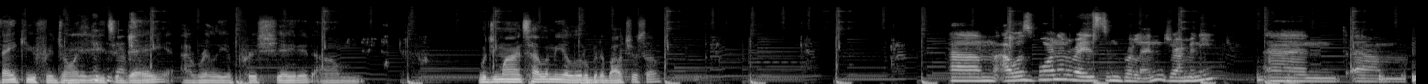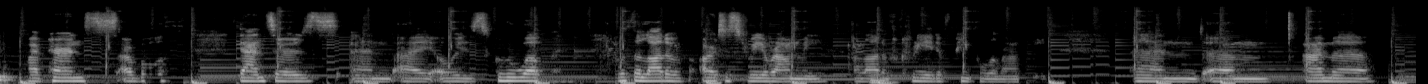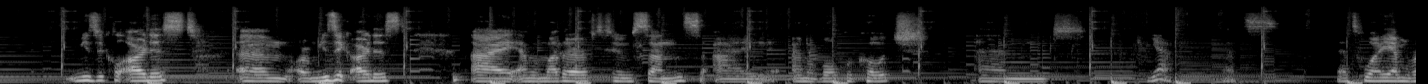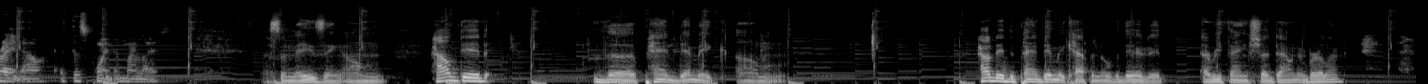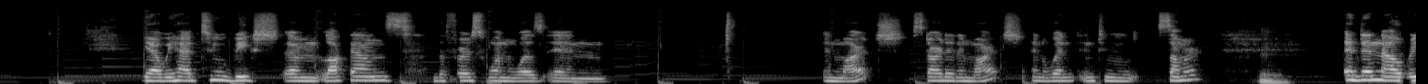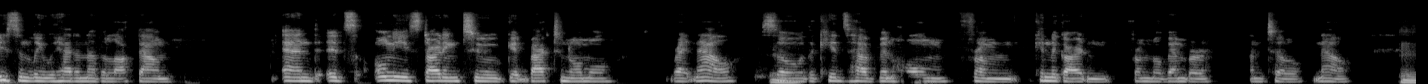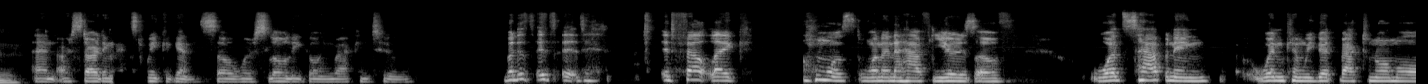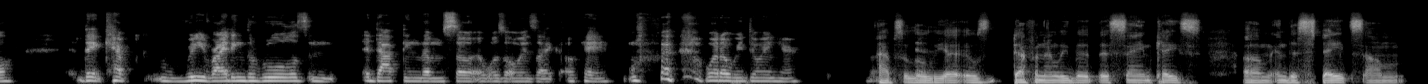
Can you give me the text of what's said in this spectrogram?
Thank you for joining me today. I really appreciate it. Um, would you mind telling me a little bit about yourself? Um, I was born and raised in Berlin, Germany, and um, my parents are both dancers, and I always grew up with a lot of artistry around me, a lot of creative people around me, and um, I'm a musical artist um, or music artist. I am a mother of two sons. I am a vocal coach, and yeah, that's that's who I am right now at this point in my life. That's amazing. Um, how did the pandemic? Um, how did the pandemic happen over there? Did everything shut down in Berlin? Yeah, we had two big um, lockdowns. The first one was in in March, started in March and went into summer. Mm. And then now recently we had another lockdown. And it's only starting to get back to normal right now. So mm. the kids have been home from kindergarten from November until now mm. and are starting next week again. So we're slowly going back into, but it's it's it it felt like almost one and a half years of what's happening. When can we get back to normal? They kept rewriting the rules and adapting them, so it was always like, okay, what are we doing here? Absolutely, yeah. it was definitely the the same case um, in the states. Um,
